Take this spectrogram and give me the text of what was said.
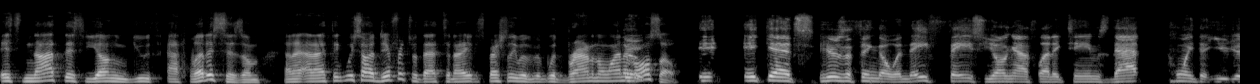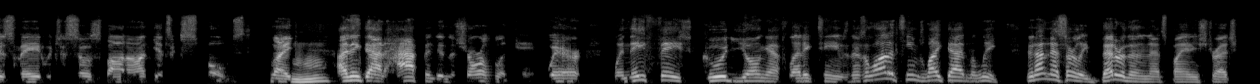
It's not this young youth athleticism, and I, and I think we saw a difference with that tonight, especially with with Brown in the lineup. Dude, also, it it gets. Here's the thing, though, when they face young athletic teams, that point that you just made, which is so spot on, gets exposed. Like mm-hmm. I think that happened in the Charlotte game where when they face good young athletic teams, there's a lot of teams like that in the league. They're not necessarily better than the Nets by any stretch,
